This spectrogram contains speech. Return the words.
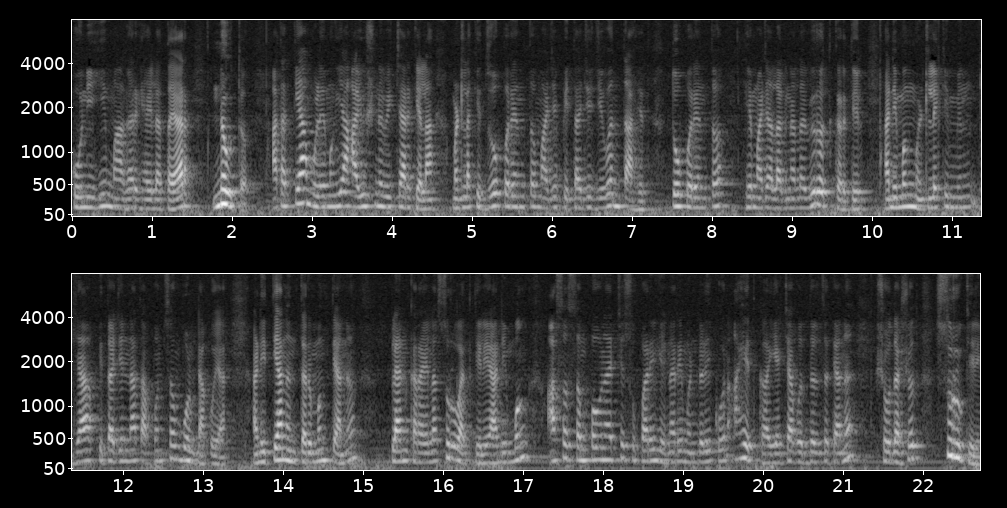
कोणीही माघार घ्यायला तयार नव्हतं. आता त्यामुळे मग या आयुष्यनं विचार केला म्हटला की जोपर्यंत माझे पिताजी जिवंत आहेत तोपर्यंत हे माझ्या लग्नाला विरोध करतील. आणि मग म्हटले की मी ह्या पिताजींनाच आपण संपवून टाकूया. आणि त्यानंतर मग त्यानं प्लॅन करायला सुरुवात केली. आणि मग असं संपवण्याची सुपारी घेणारी मंडळी कोण आहेत का? याच्याबद्दलचं त्यानं शोधाशोध सुरू केली.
